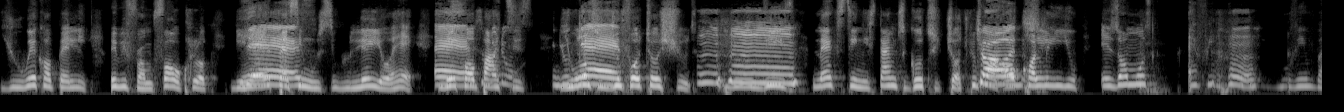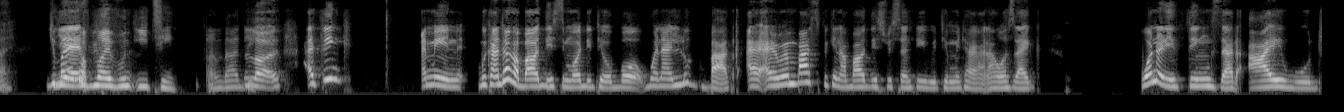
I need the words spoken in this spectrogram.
You wake up early, maybe from four o'clock. The hair person will, will lay your hair. Eh, Makeup parties. you You, want to do photo shoot. Mhm. this. Next thing, it's time to go to church. People are all calling you. It's almost everything Mhm. moving by. You might have not even eating on that day. Lord, I think, I mean, we can talk about this in more detail, but when I look back, I, I remember speaking about this recently with Timothy, and I was like, one of the things that I would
